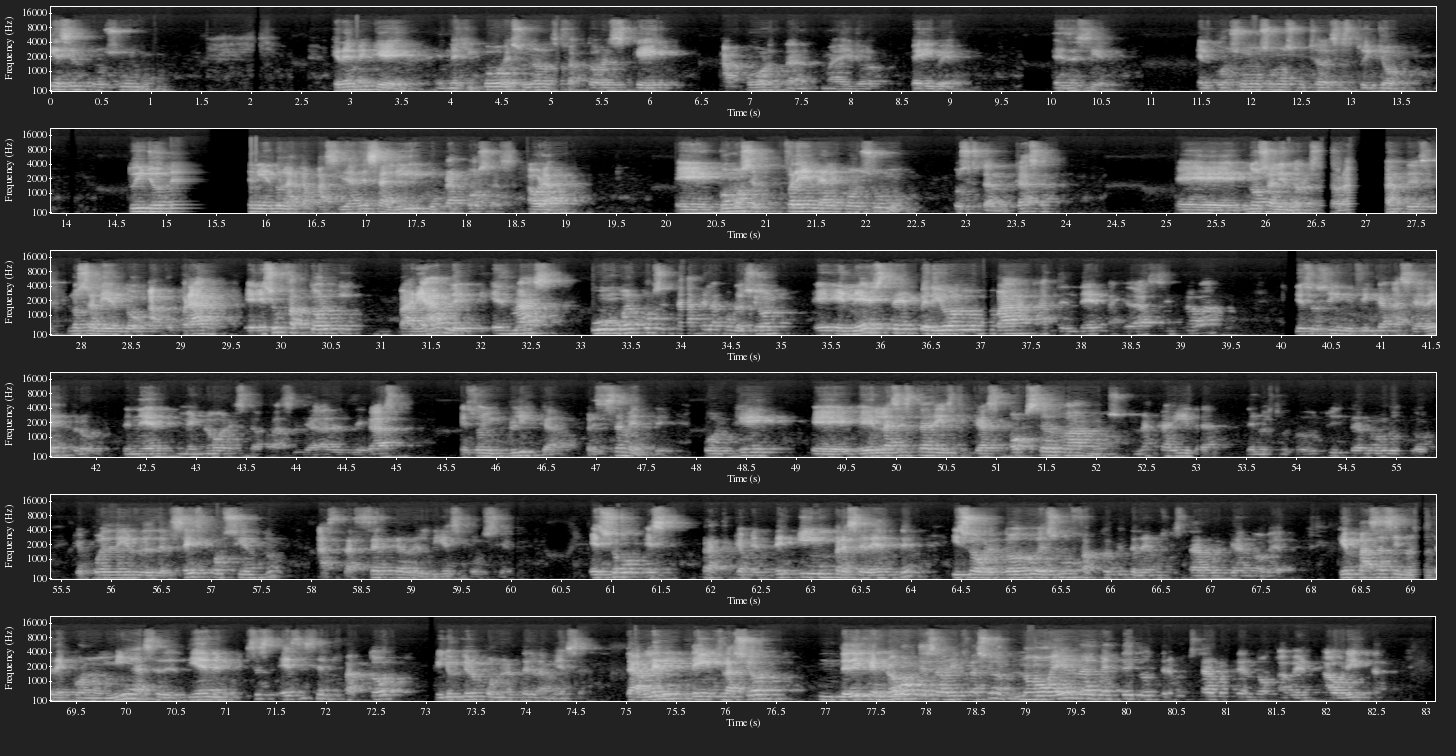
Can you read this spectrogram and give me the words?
¿Qué es el consumo? Créeme que en México es uno de los factores que aportan mayor PIB. Es decir, el consumo somos muchas veces tú y yo. Tú y yo teniendo la capacidad de salir y comprar cosas. Ahora, eh, ¿cómo se frena el consumo? Pues estando en casa, eh, no saliendo a restaurantes, no saliendo a comprar. Eh, es un factor variable. Es más, un buen porcentaje de la población en este periodo va a tender a quedarse sin trabajo. Y eso significa hacia adentro tener menores capacidades de gasto. Eso implica precisamente porque eh, en las estadísticas observamos una caída de nuestro Producto Interno Bruto que puede ir desde el 6% hasta cerca del 10%. Eso es prácticamente imprecedente y sobre todo es un factor que tenemos que estar volteando a ver. ¿Qué pasa si nuestra economía se detiene? Ese es, ese es el factor que yo quiero ponerte en la mesa. Te hablé de, inflación, te dije, no voltees a ver inflación. No es realmente lo que tenemos que estar volteando a ver ahorita.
